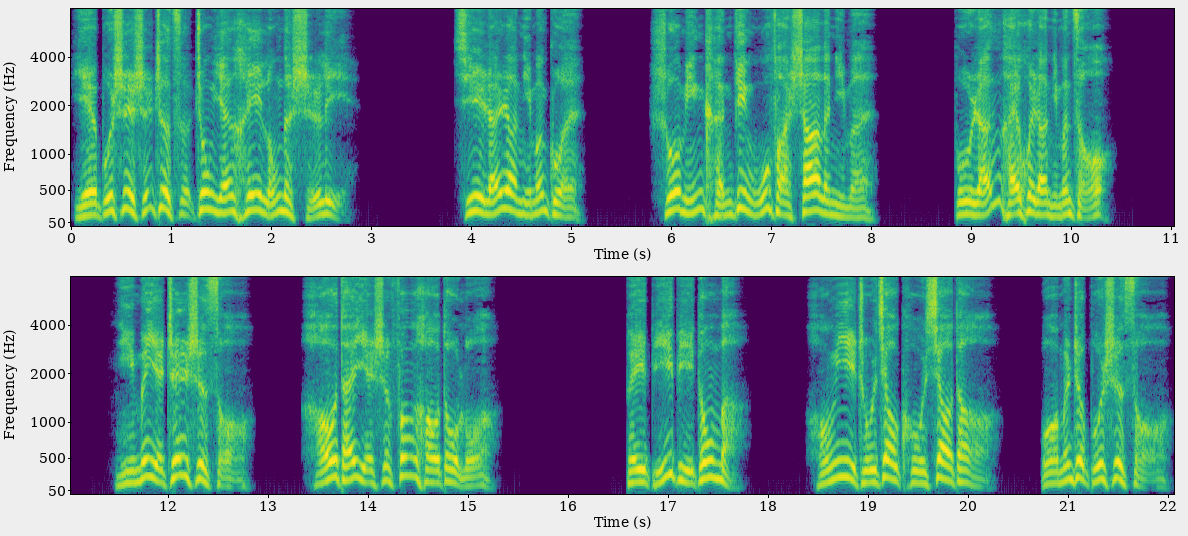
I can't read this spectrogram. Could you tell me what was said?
也不试试这次中炎黑龙的实力。既然让你们滚，说明肯定无法杀了你们，不然还会让你们走？你们也真是怂，好歹也是封号斗罗，被比比东骂。红衣主教苦笑道：“我们这不是怂，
